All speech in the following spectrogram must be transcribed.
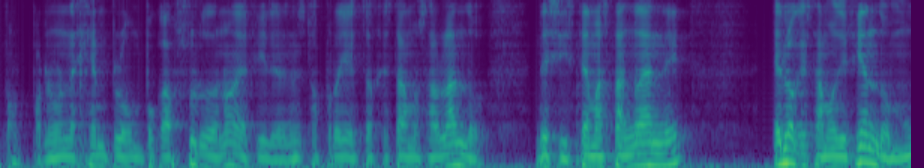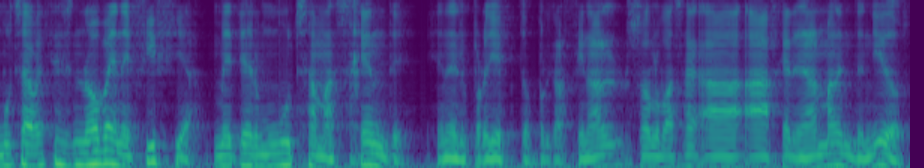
por poner un ejemplo un poco absurdo, ¿no? Es decir, en estos proyectos que estamos hablando de sistemas tan grandes, es lo que estamos diciendo. Muchas veces no beneficia meter mucha más gente en el proyecto, porque al final solo vas a generar malentendidos.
